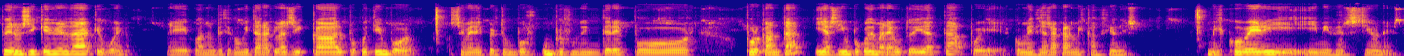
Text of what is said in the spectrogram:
pero sí que es verdad que bueno, eh, cuando empecé con guitarra clásica al poco tiempo se me despertó un, profundo interés por, cantar y así un poco de manera autodidacta pues comencé a sacar mis canciones, mis covers y, mis versiones.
